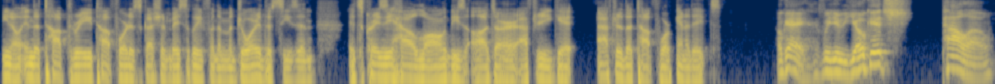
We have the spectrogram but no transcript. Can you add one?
you know, in the top three, top four discussion basically for the majority of the season it's crazy how long these odds are after you get after the top four candidates. Okay, if we do Jokic, Paolo,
